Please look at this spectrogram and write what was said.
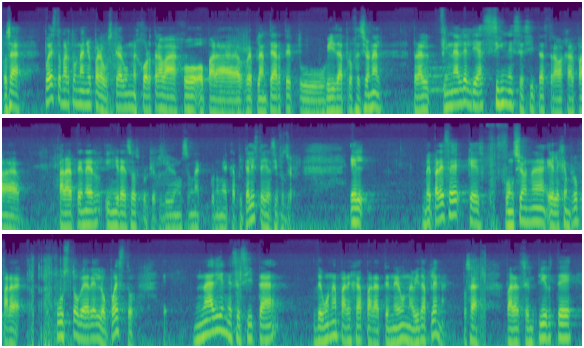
O sea, puedes tomarte un año para buscar un mejor trabajo o para replantearte tu vida profesional, pero al final del día sí necesitas trabajar para, para tener ingresos porque pues, vivimos en una economía capitalista y así funciona. El, me parece que funciona el ejemplo para justo ver el opuesto. Nadie necesita de una pareja para tener una vida plena. O sea, para sentirte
